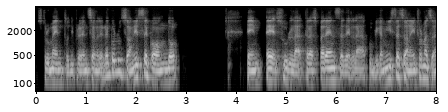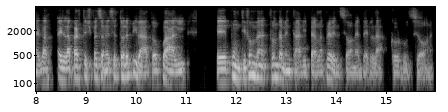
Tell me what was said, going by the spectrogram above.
strumento di prevenzione della corruzione. Il secondo è, è sulla trasparenza della pubblica amministrazione, l'informazione e la, e la partecipazione del settore privato quali eh, punti fondamentali per la prevenzione della corruzione.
